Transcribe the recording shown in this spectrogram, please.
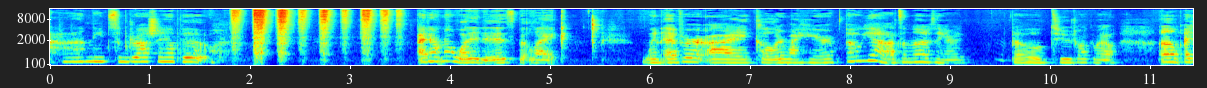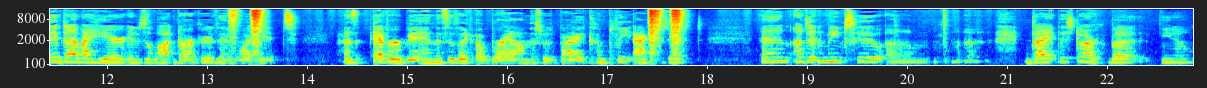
I need some dry shampoo. I don't know what it is, but like whenever I color my hair, oh yeah, that's another thing I failed to talk about. Um, I did dye my hair. It is a lot darker than what it has ever been. This is like a brown. This was by complete accident. And I didn't mean to um, dye it this dark, but, you know,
